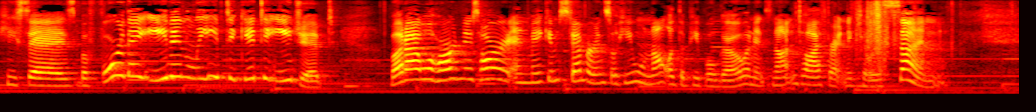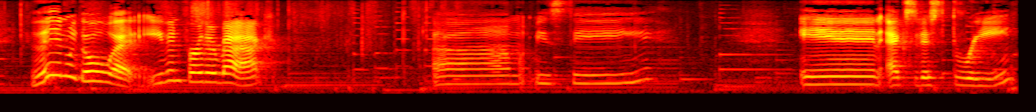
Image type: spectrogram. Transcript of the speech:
he says, Before they even leave to get to Egypt, but I will harden his heart and make him stubborn, so he will not let the people go, and it's not until I threaten to kill his son. Then we go what? Even further back. Um, let me see. In Exodus 3,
